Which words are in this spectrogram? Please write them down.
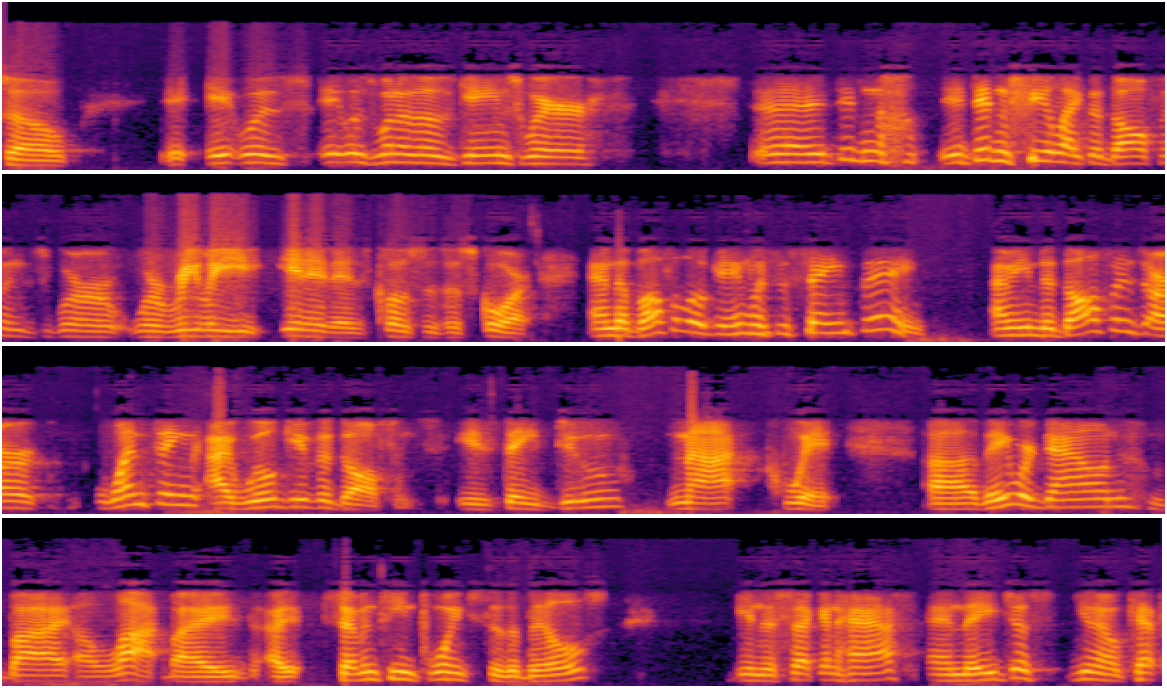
So it, it was it was one of those games where uh, it didn't it didn't feel like the Dolphins were were really in it as close as a score. And the Buffalo game was the same thing. I mean, the Dolphins are one thing I will give the Dolphins is they do not quit. Uh, they were down by a lot, by uh, 17 points to the Bills in the second half, and they just, you know, kept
